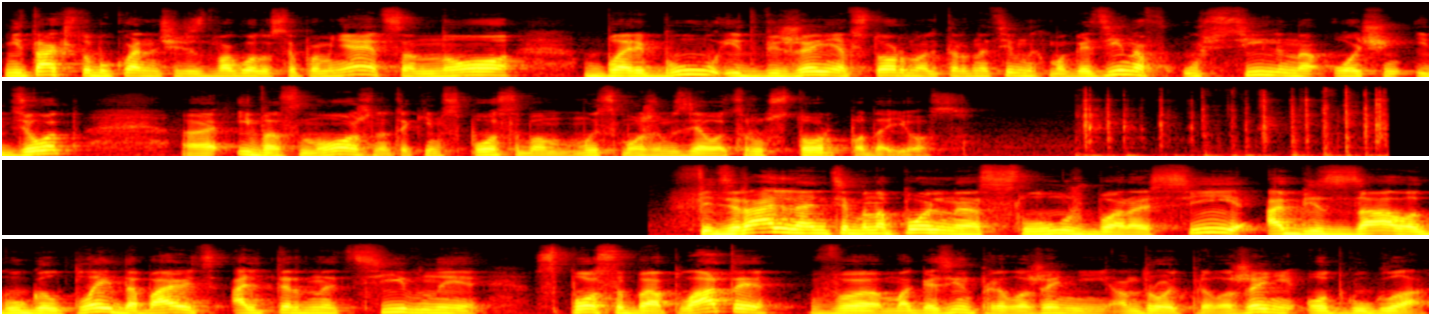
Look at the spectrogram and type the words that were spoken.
не так, что буквально через два года все поменяется, но борьбу и движение в сторону альтернативных магазинов усиленно очень идет. Э, и, возможно, таким способом мы сможем сделать Рустор под iOS. Федеральная антимонопольная служба России обязала Google Play добавить альтернативные способы оплаты в магазин приложений, Android приложений от Google.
